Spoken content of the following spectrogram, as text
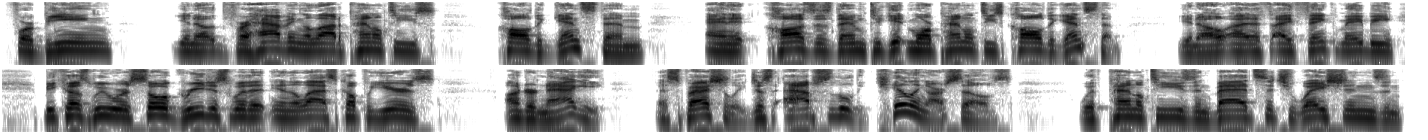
for being, you know, for having a lot of penalties called against them, and it causes them to get more penalties called against them. You know, I, I think maybe because we were so egregious with it in the last couple years under Nagy, especially, just absolutely killing ourselves with penalties and bad situations. And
